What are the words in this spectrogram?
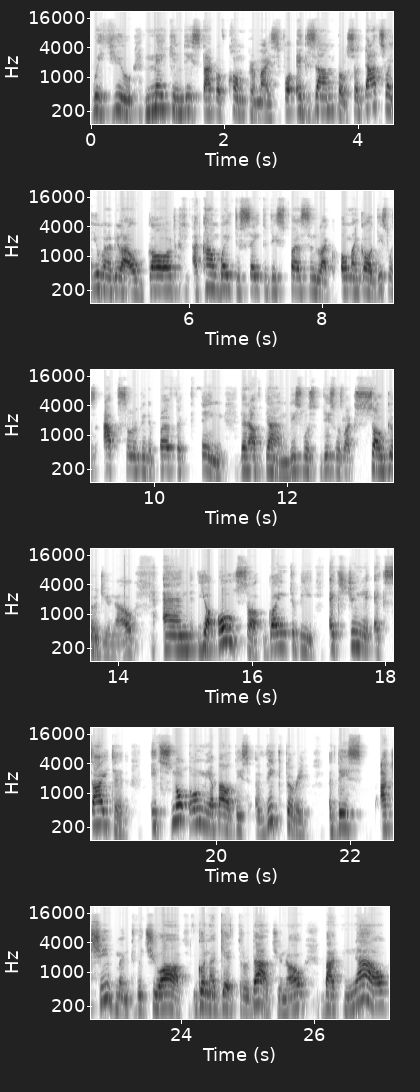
with you making this type of compromise, for example. So that's why you're going to be like, oh God, I can't wait to say to this person person like oh my god this was absolutely the perfect thing that i've done. This was this was like so good you know? And you're also going to be extremely excited. It's not only about this victory this achievement which you are gonna get through that you know? But now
